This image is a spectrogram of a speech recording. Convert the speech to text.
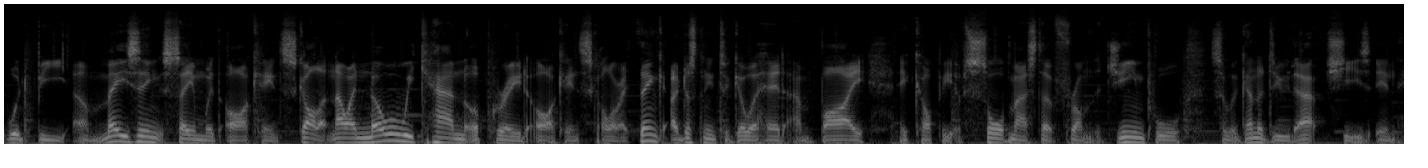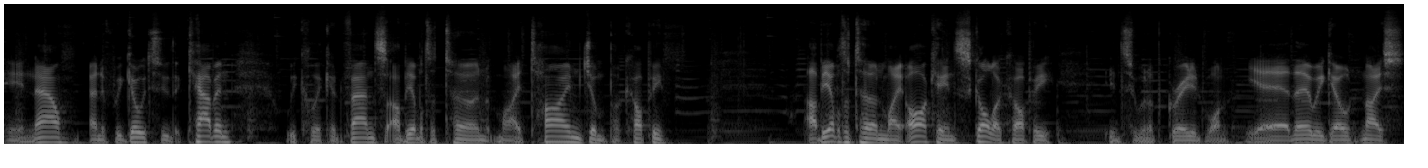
would be amazing. Same with Arcane Scholar. Now I know we can upgrade Arcane Scholar I think. I just need to go ahead and buy a copy of Swordmaster from the gene pool. So we're going to do that. She's in here now. And if we go to the cabin, we click advance, I'll be able to turn my time jumper copy. I'll be able to turn my arcane scholar copy into an upgraded one. Yeah, there we go. Nice.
